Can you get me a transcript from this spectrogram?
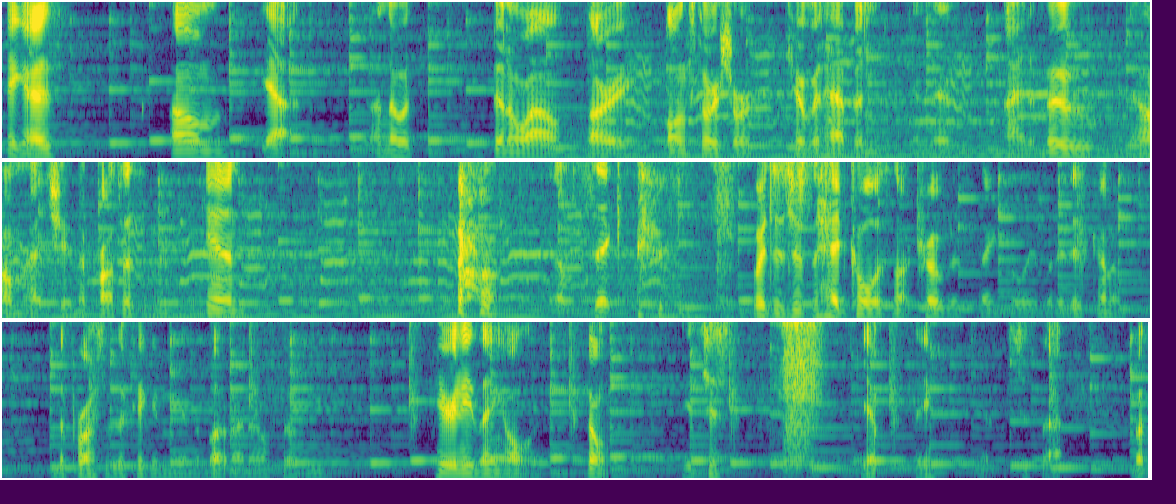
Hey guys. Um, yeah, I know it's been a while. Sorry. Long story short, COVID happened, and then I had to move, and now I'm actually in the process of moving again. and I'm sick, which is just a head cold. It's not COVID, thankfully, but it is kind of in the process of kicking me in the butt right now. So if you hear anything, oh, don't. It's just, yep. See, yeah, it's just that. But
